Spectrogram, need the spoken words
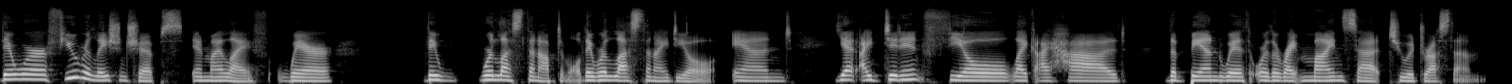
there were a few relationships in my life where they were less than optimal. They were less than ideal. And yet I didn't feel like I had the bandwidth or the right mindset to address them.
